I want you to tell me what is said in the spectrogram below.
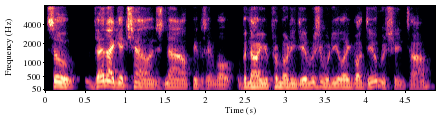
So then I get challenged now. People saying, well, but now you're promoting Deal Machine. What do you like about Deal Machine, Tom?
